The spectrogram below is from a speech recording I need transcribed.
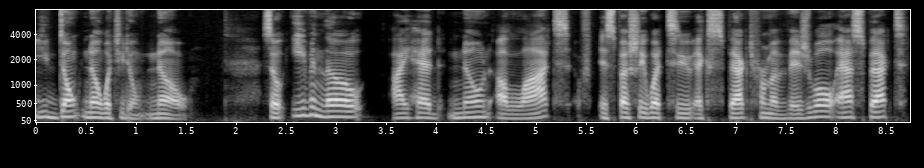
you don't know what you don't know. So even though I had known a lot, especially what to expect from a visual aspect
